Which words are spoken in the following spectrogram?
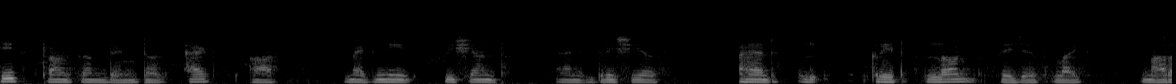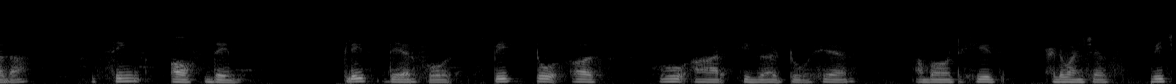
His transcendental acts are magnificent and gracious, and great learned sages like Narada sing of them. Please therefore speak to us who are eager to hear about his adventures which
